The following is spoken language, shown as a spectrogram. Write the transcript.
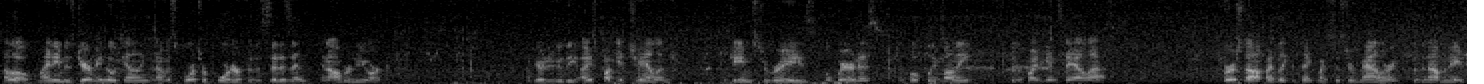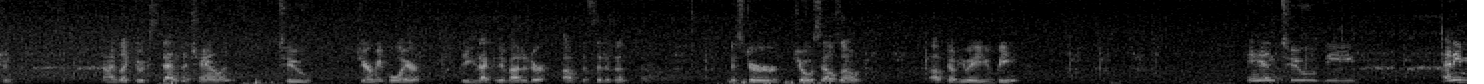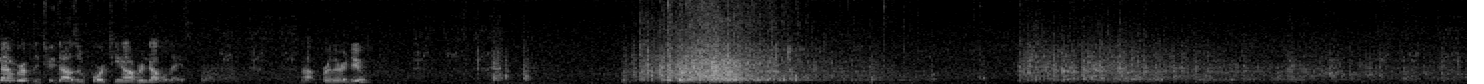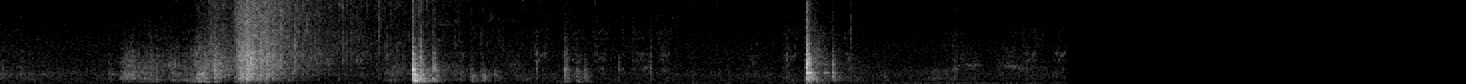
Hello, my name is Jeremy Houghtaling, and I'm a sports reporter for The Citizen in Auburn, New York. I'm here to do the Ice Bucket Challenge, which aims to raise awareness and hopefully money for the fight against ALS. First off, I'd like to thank my sister Mallory for the nomination. And I'd like to extend the challenge to Jeremy Boyer, the executive editor of The Citizen, Mr. Joe Salzone of WAUB, and to the any member of the 2014 Auburn Doubledays. Without further ado,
